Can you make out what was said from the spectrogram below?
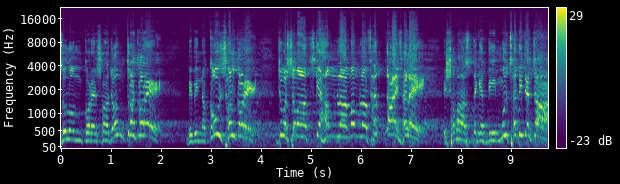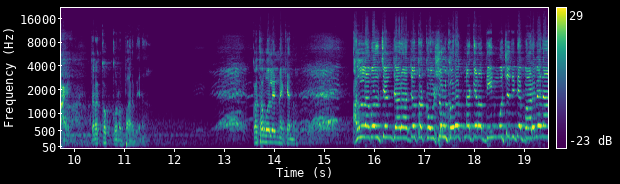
জুলুম করে, ষড়যন্ত্র করে বিভিন্ন কৌশল করে যুব সমাজকে হামলা, মামলা, ফেতনায় ফেলে। এই সমাজ থেকে দিন মুছে দিতে চায়, তারা কখনো পারবে না। কথা বলেন না কেন? আল্লাহ বলছেন, যারা যত কৌশল করুক না কেন দিন মুছে দিতে পারবে না।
